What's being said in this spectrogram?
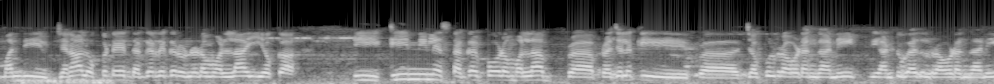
మంది జనాలు ఒక్కటే దగ్గర దగ్గర ఉండడం వల్ల ఈ యొక్క ఈ క్లీన్లీనెస్ తగ్గకపోవడం వల్ల ప్రజలకి జబ్బులు రావడం కానీ ఈ అంటువ్యాధులు రావడం కానీ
